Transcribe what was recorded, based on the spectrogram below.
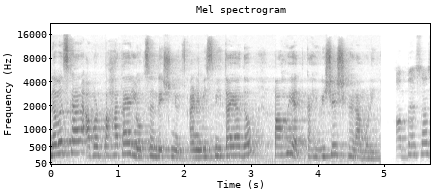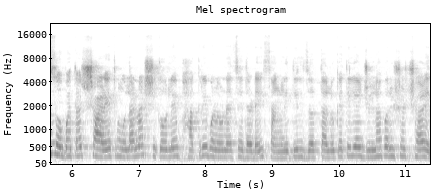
नमस्कार आपण पाहताय लोकसंदेश न्यूज आणि मी स्मिता यादव. पाहूयात काही विशेष घडामोडी. अभ्यासासोबतच शाळेत मुलांना शिकवले भाकरी बनवण्याचे धडे सांगलीतील जत तालुक्यातील या जिल्हा परिषद शाळेत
